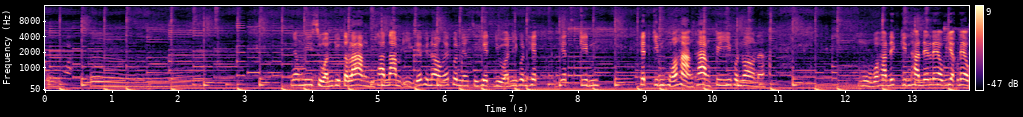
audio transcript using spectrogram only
เออเออยังมีสวนอยู่ตะล่างอยู่ท่าน้ำอีกเด้พี่น้องเอ้เพิ่นยังสิเฮ็ดอยู่อันนี้เพิ่นเฮ็ดเฮ็ดกินเฮ็ดกินหัวห่างทางปีเพิ่นเว้านะ หมูบ่ทันได้กินทันได้แล้วเวียกแล้ว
